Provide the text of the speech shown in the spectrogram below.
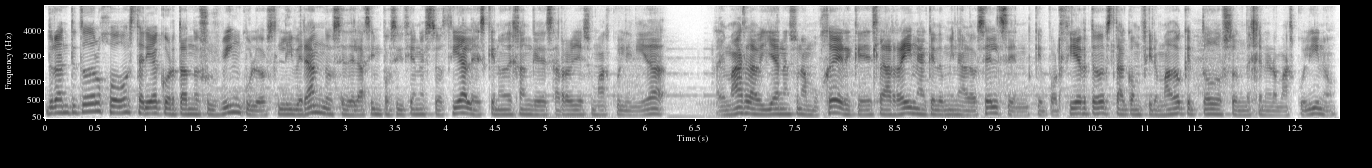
Durante todo el juego estaría cortando sus vínculos, liberándose de las imposiciones sociales que no dejan que desarrolle su masculinidad. Además, la villana es una mujer, que es la reina que domina a los Elsen, que por cierto está confirmado que todos son de género masculino.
